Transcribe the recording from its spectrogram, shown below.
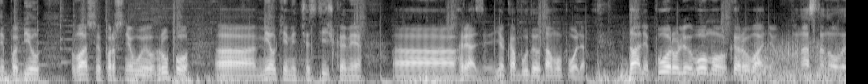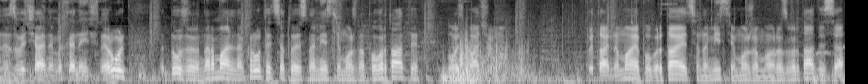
не побіл вашу поршневу групу е, мелкими частичками е, грязі, яка буде там у полі. Далі по рульовому керуванню. У нас встановлений звичайний механічний руль, дуже нормально крутиться, тобто на місці можна повертати. Ось бачимо. Питань немає, повертається на місці, можемо розвертатися.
